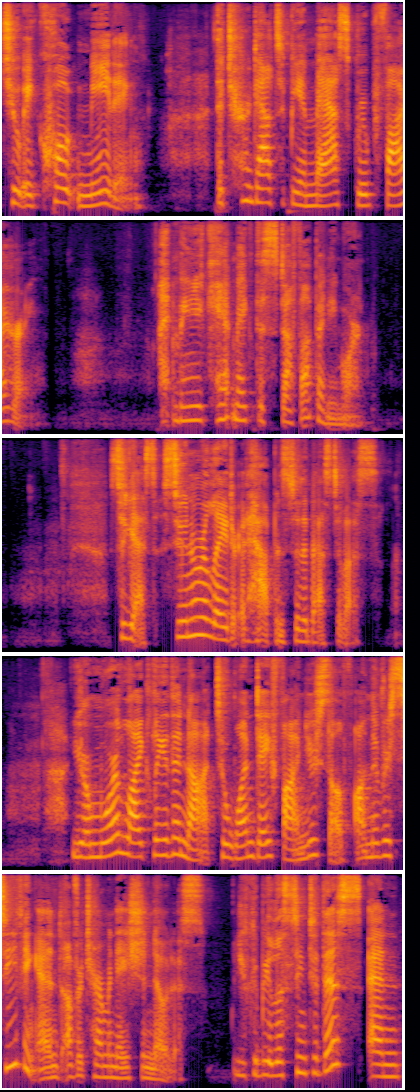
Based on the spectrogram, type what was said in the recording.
to a quote meeting that turned out to be a mass group firing. I mean, you can't make this stuff up anymore. So, yes, sooner or later, it happens to the best of us. You're more likely than not to one day find yourself on the receiving end of a termination notice. You could be listening to this, and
